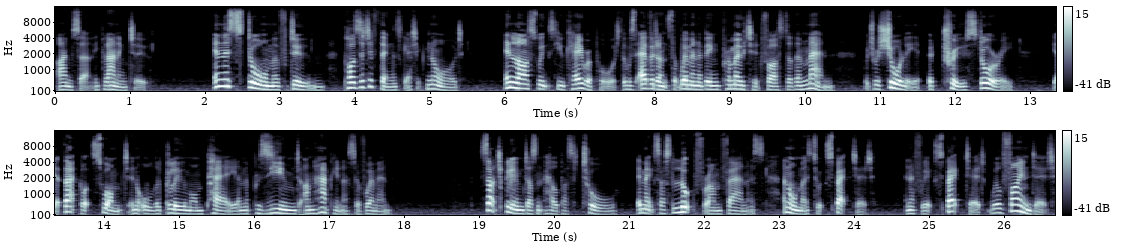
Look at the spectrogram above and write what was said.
I'm certainly planning to. In this storm of doom, positive things get ignored. In last week's UK report, there was evidence that women are being promoted faster than men, which was surely a true story. Yet that got swamped in all the gloom on pay and the presumed unhappiness of women. Such gloom doesn't help us at all. It makes us look for unfairness and almost to expect it and if we expect it, we'll find it,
